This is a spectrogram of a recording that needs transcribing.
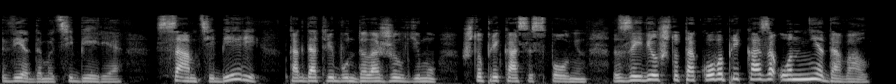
ведома Тиберия — сам Тиберий, когда трибун доложил ему, что приказ исполнен, заявил, что такого приказа он не давал,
